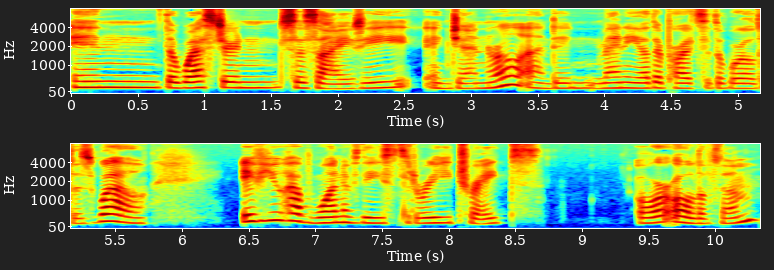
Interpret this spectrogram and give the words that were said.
In the Western society in general, and in many other parts of the world as well, if you have one of these three traits, or all of them,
